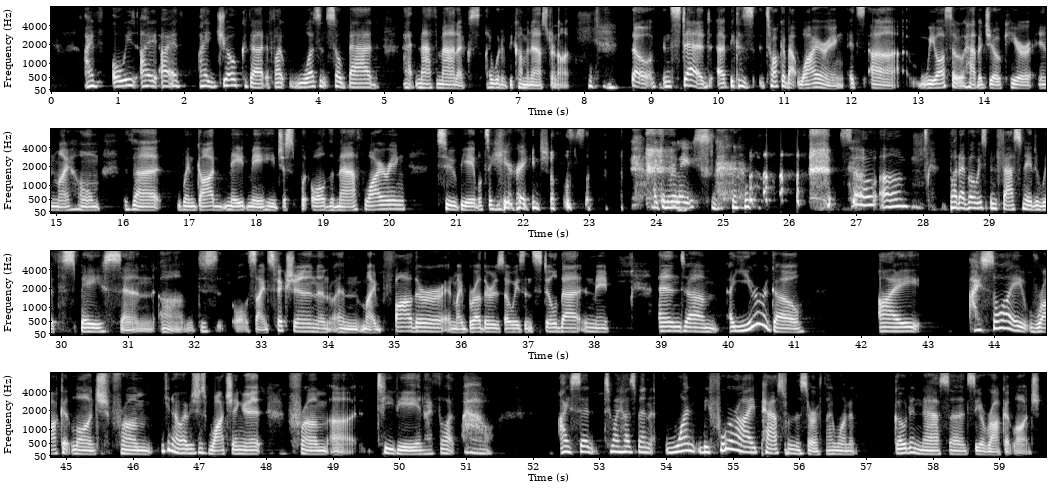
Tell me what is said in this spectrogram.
I've always I I've I joke that if I wasn't so bad at mathematics, I would have become an astronaut. So instead, uh, because talk about wiring, it's uh, we also have a joke here in my home that when God made me, He just put all the math wiring to be able to hear angels. I can relate. so, um, but I've always been fascinated with space and um, just all science fiction, and and my father and my brothers always instilled that in me. And um, a year ago, I I saw a rocket launch from you know I was just watching it from uh, TV, and I thought, wow I said to my husband, one before I pass from this earth, I want to go to NASA and see a rocket launch.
